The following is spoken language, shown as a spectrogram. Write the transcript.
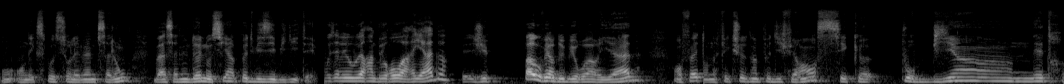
on, expose sur les mêmes salons, bah, ça nous donne aussi un peu de visibilité. Vous avez ouvert un bureau à Riyad? J'ai pas ouvert de bureau à Riyad. En fait, on a fait quelque chose d'un peu différent. C'est que pour bien être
